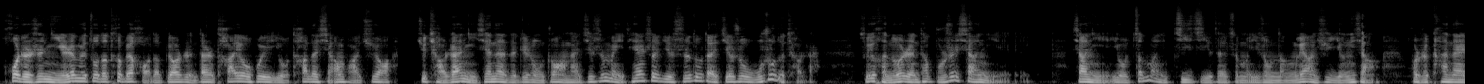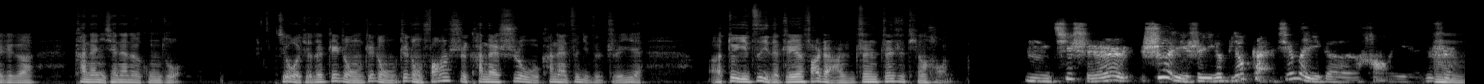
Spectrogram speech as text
或者是你认为做的特别好的标准，但是他又会有他的想法，需要去挑战你现在的这种状态。其实每天设计师都在接受无数的挑战，所以很多人他不是像你，像你有这么积极的这么一种能量去影响或者看待这个看待你现在的工作。所以我觉得这种这种这种方式看待事物、看待自己的职业，啊，对于自己的职业发展真真是挺好的。嗯，其实设计是一个比较感性的一个行业，就是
